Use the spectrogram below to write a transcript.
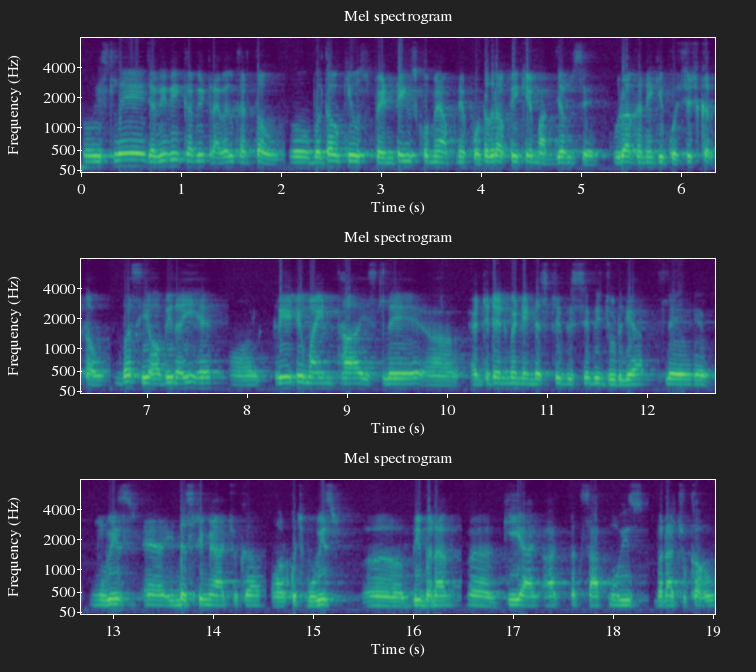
तो इसलिए जब भी कभी ट्रैवल करता हूँ तो बोलता हूँ कि उस पेंटिंग्स को मैं अपने फोटोग्राफी के माध्यम से पूरा करने की कोशिश करता हूँ। बस ये हॉबी रही है और क्रिएटिव माइंड था इसलिए एंटरटेनमेंट इंडस्ट्री से भी जुड़ गया। इसलिए मूवीज़ इंडस्ट्री में आ चुका और कुछ मूवीज़ भी बना की आज, आज तक सात मूवीज़ बना चुका हूँ।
